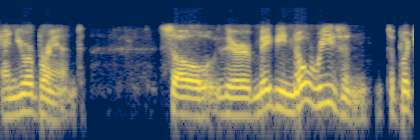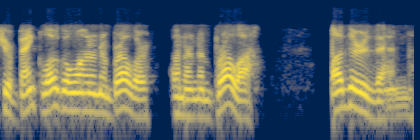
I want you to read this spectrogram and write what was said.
and your brand. So there may be no reason to put your bank logo on an umbrella on an umbrella other than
